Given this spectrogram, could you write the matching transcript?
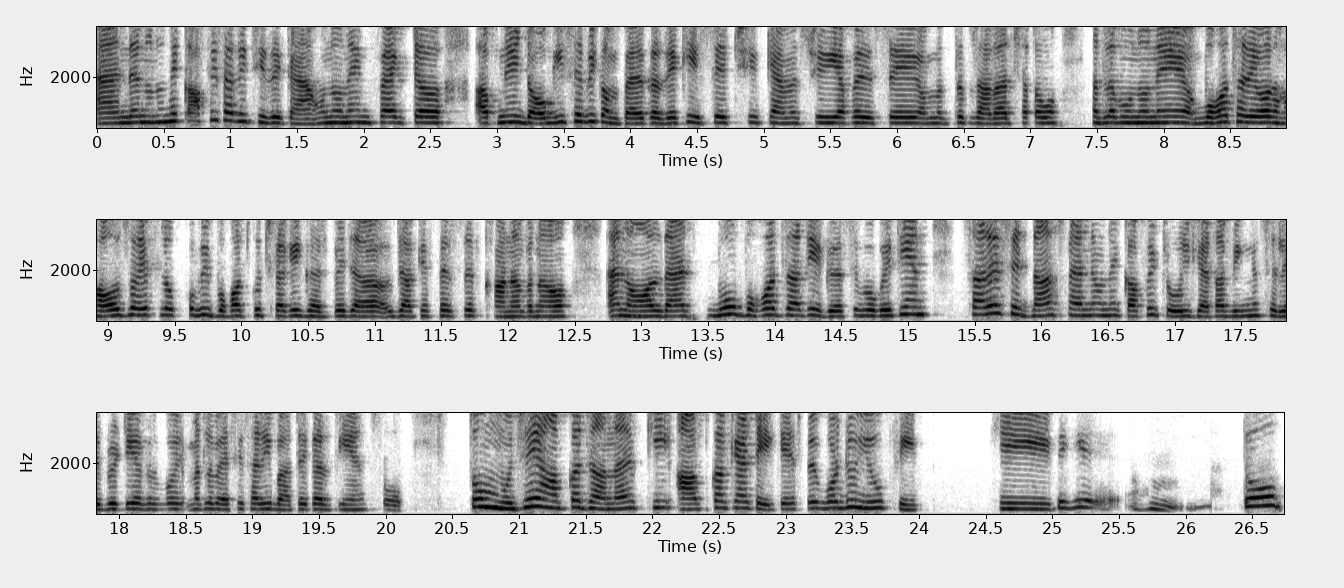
एंड देन उन्होंने काफ़ी सारी चीज़ें कहा। उन्होंने इनफैक्ट अपने डॉगी से भी कंपेयर कर दिया कि इससे अच्छी केमिस्ट्री या फिर इससे मतलब ज़्यादा अच्छा तो मतलब उन्होंने बहुत सारे और हाउस वाइफ लोग को भी बहुत कुछ कहा कि घर पे जा, जाके फिर सिर्फ़ खाना बनाओ एंड ऑल दैट वो बहुत ज़्यादा एग्रेसिव हो गई थी। एंड सारे सिद्धार्थ फ़ैन ने उन्हें काफ़ी ट्रोल किया था। बिंग सेलिब्रिटी अगर वो मतलब ऐसी सारी बातें करती हैं सो तो मुझे आपका जानना है कि आपका क्या टेक है इस पे? व्हाट डू यू फील कि देखिए हम्म, तो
